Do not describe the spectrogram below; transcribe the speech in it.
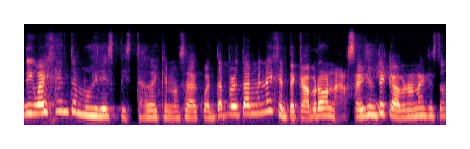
digo, hay gente muy despistada que no se da cuenta, pero también hay gente cabrona, o sea, hay gente cabrona que está,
